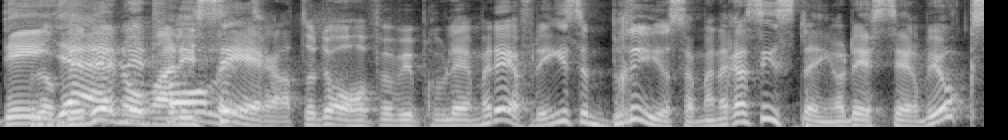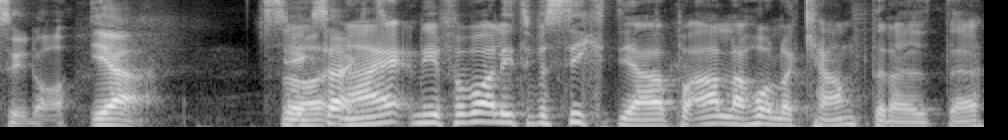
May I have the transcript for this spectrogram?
Det är Då blir det jävligt farligt. normaliserat och då får vi problem med det, för det är ingen som bryr sig om man är rasist längre och det ser vi också idag. Ja, Så Exakt. nej, ni får vara lite försiktiga på alla håll och kanter där ute.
